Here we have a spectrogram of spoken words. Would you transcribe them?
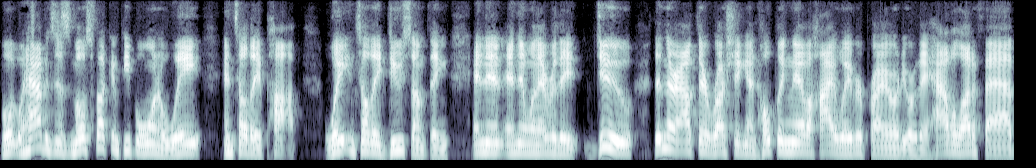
but what happens is most fucking people want to wait until they pop wait until they do something. And then and then whenever they do then they're out there rushing and hoping they have a high waiver priority or they have a lot of FAAB.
